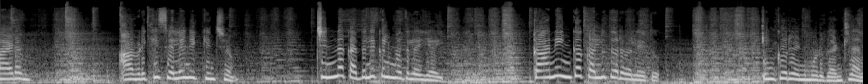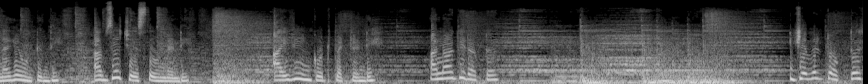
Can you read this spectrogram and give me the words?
మేడం ఆవిడకి సెలెనెక్కించాం చిన్న కదలికలు మొదలయ్యాయి. కానీ ఇంకా కళ్ళు తెరవలేదు. ఇంకో రెండు మూడు గంటలు అలాగే ఉంటుంది. అబ్జర్వ్ చేస్తూ ఉండండి. ఐవి ఇంకోటి పెట్టండి. అలాగే డాక్టర్. ఎవరు డాక్టర్?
